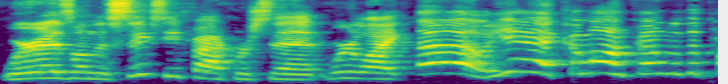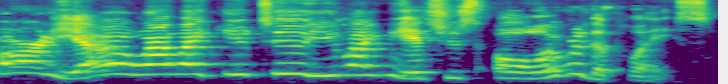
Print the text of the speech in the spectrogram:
Whereas on the 65%, we're like, oh, yeah, come on, come to the party. Oh, I like you too. You like me. It's just all over the place.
